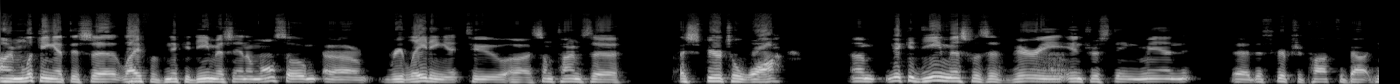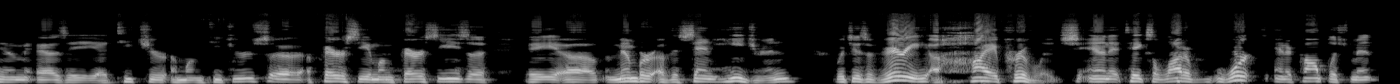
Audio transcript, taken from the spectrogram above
I'm looking at this uh, life of Nicodemus, and I'm also uh, relating it to uh, sometimes a, a, spiritual walk. Um, Nicodemus was a very interesting man. Uh, the scripture talks about him as a, a teacher among teachers, uh, a Pharisee among Pharisees, a, a uh, member of the Sanhedrin, which is a very high privilege, and it takes a lot of work and accomplishment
